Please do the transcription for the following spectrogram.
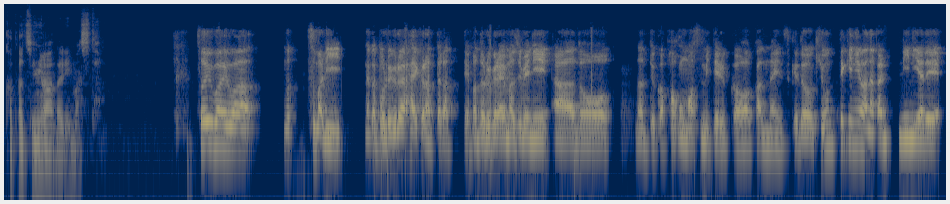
形にはなりました。そういう場合は、ま、つまり、なんかどれぐらい早くなったかって、まあ、どれぐらい真面目に、あの、なんていうかパフォーマンス見てるかわかんないんですけど、基本的にはなんかリニアで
